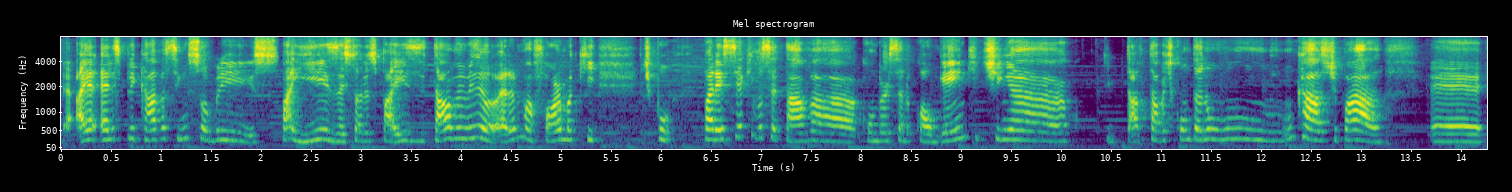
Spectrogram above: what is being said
Ela explicava, assim, sobre os países, a história dos países e tal, mas, meu, era uma forma que, tipo, parecia que você tava conversando com alguém que tinha. que tava te contando um, um caso, tipo, ah. É,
